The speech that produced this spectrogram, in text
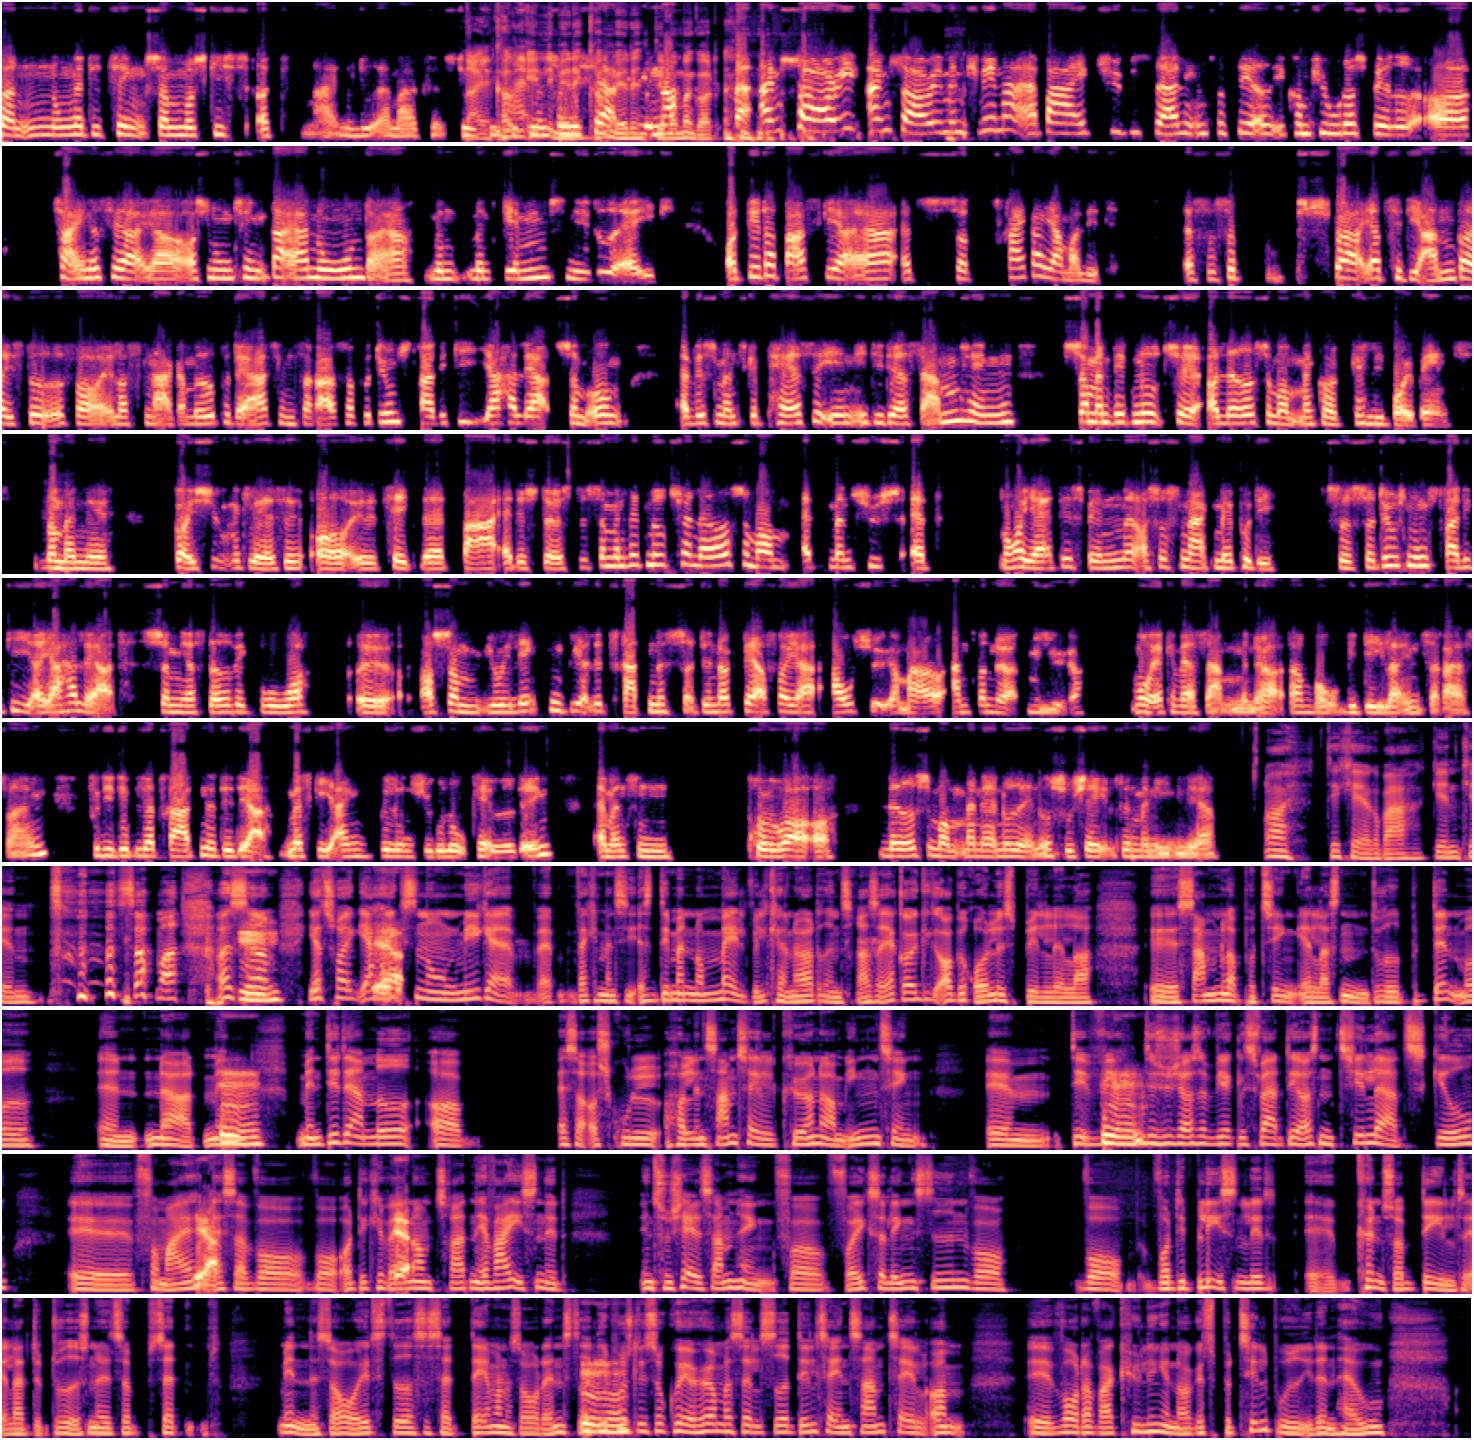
sådan nogle af de ting, som måske... Og, nej, nu lyder jeg meget kønsstereotyp. Nej, kom endelig med det, kom med det. Det må man godt. I'm sorry, I'm sorry, men kvinder er bare ikke typisk særlig interesseret i computerspil og tegneserier og sådan nogle ting. Der er nogen, der er, men, men gennemsnittet er ikke. Og det, der bare sker, er, at så trækker jeg mig lidt. Altså, så spørger jeg til de andre i stedet for, eller snakker med på deres interesser. For det er jo en strategi, jeg har lært som ung, at hvis man skal passe ind i de der sammenhænge, så er man lidt nødt til at lade, som om man godt kan lide boybands, mm. når man øh, går i 7. klasse, og øh, Take That bare er det største. Så man er lidt nødt til at lade, som om, at man synes, at Nå ja, det er spændende, og så snakke med på det. Så, så det er jo sådan nogle strategier, jeg har lært, som jeg stadigvæk bruger, øh, og som jo i længden bliver lidt trættende, så det er nok derfor, jeg afsøger meget andre nørdmiljøer, hvor jeg kan være sammen med nørder, hvor vi deler interesser. Ikke? Fordi det bliver trættende, det der maskering, vil en psykolog kalde det. Ikke? At man sådan prøver at lade, som om man er noget andet socialt, end man egentlig er. Øj, det kan jeg bare genkende så meget. Og så, mm. jeg tror ikke, jeg har ja. ikke sådan nogle mega, hvad, hvad kan man sige, altså det man normalt vil kalde nørdede interesser. Jeg går ikke op i rollespil, eller øh, samler på ting, eller sådan, du ved, på den måde øh, nørd. Men, mm. men det der med at, altså at skulle holde en samtale kørende om ingenting, øh, det, vir- mm. det synes jeg også er virkelig svært. Det er også en tillært skill øh, for mig, ja. altså, hvor, hvor, og det kan være ja. enormt trættende. Jeg var i sådan et en social sammenhæng for, for ikke så længe siden, hvor, hvor, hvor det blev sådan lidt øh, kønsopdelt, eller du ved, sådan lidt, så sat mændene så over et sted, og så sat damerne så over et andet sted. Mm. Lige mhm. pludselig så kunne jeg høre mig selv sidde og deltage i en samtale om, øh, hvor der var kyllingenuggets på tilbud i den her uge.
